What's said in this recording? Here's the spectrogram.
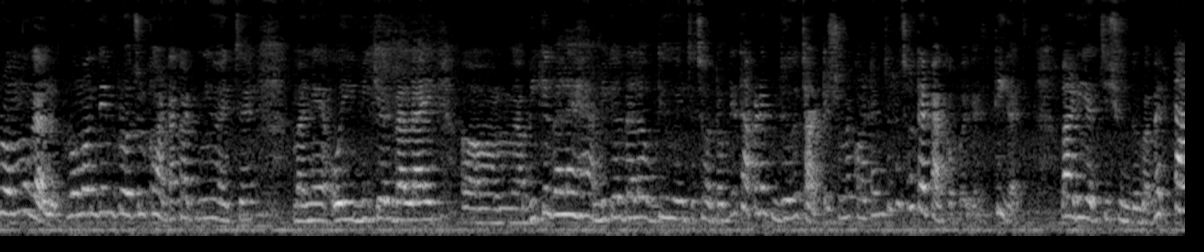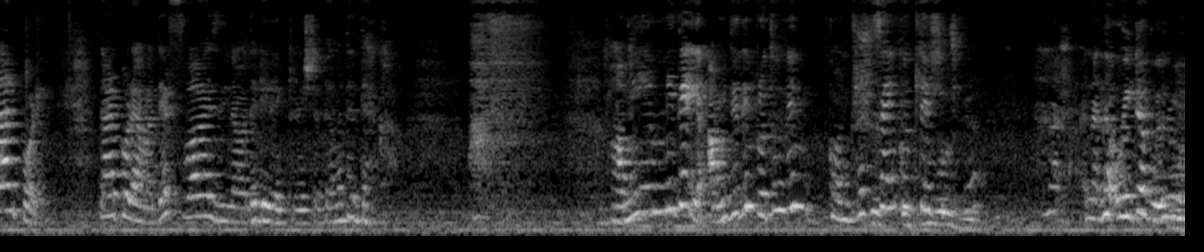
প্রোমো গেল প্রোমোর দিন প্রচুর খাটাখাটনি হয়েছে। মানে ওই বিকেল বেলায় বিকেল বেলায় হ্যাঁ বিকেল বেলা অবধি হয়েছে ছটা অবধি। তারপরে যদি চারটের সময় কল টাইম ছিল ছটায় প্যাক আপ হয়ে গেছে। ঠিক আছে বাড়ি যাচ্ছি সুন্দরভাবে। তারপরে তারপরে আমাদের ফার্স্ট দিন আমাদের ডিরেক্টরের সাথে আমাদের দেখা। আমি এমনিতেই আমি যেদিন প্রথম দিন কন্ট্রাক্ট সাইন করতে? এসেছিলাম। হ্যাঁ, না না ওইটা বলব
